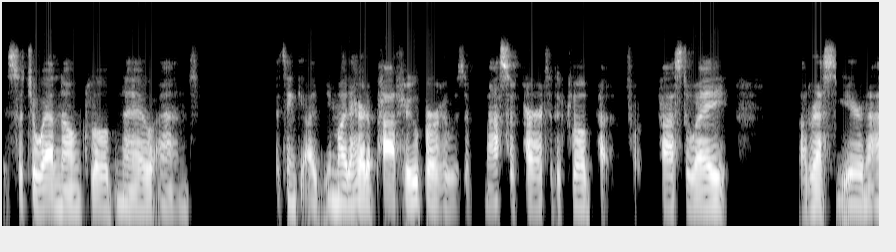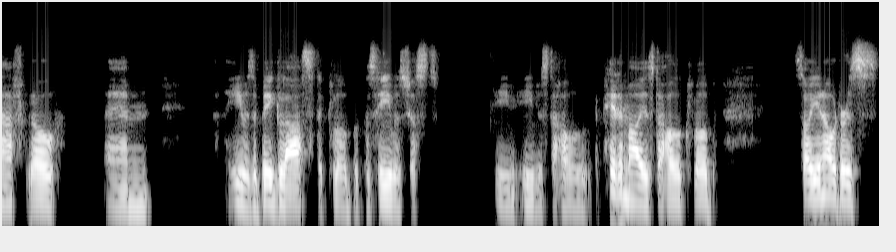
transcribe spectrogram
is such a well known club now, and I think I, you might have heard of Pat Hooper, who was a massive part of the club, passed away. God rest a year and a half ago. Um, he was a big loss to the club because he was just he he was the whole epitomized the whole club. So you know, there's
